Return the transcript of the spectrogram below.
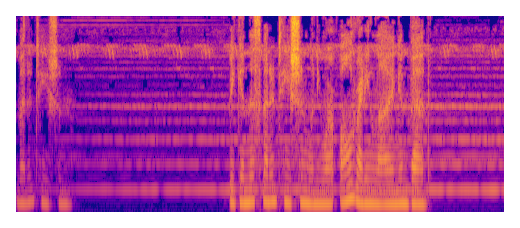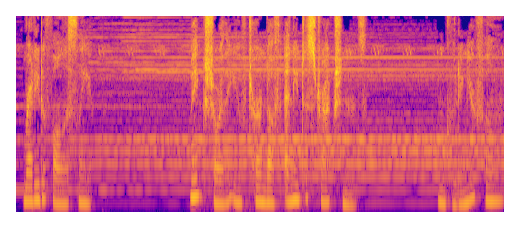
meditation. Begin this meditation when you are already lying in bed, ready to fall asleep. Make sure that you've turned off any distractions, including your phone.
